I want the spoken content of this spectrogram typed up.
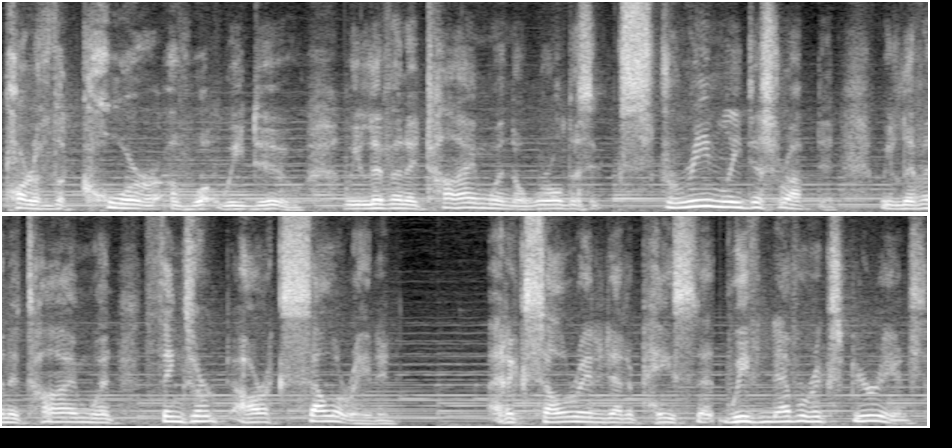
part of the core of what we do. We live in a time when the world is extremely disrupted. We live in a time when things are, are accelerated, and accelerated at a pace that we've never experienced.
